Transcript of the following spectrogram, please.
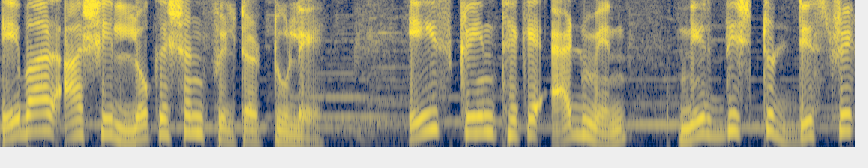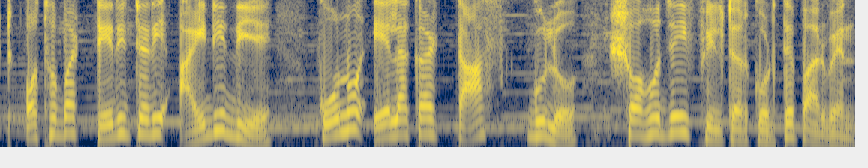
এবার আসি লোকেশন ফিল্টার টুলে এই স্ক্রিন থেকে অ্যাডমিন নির্দিষ্ট ডিস্ট্রিক্ট অথবা টেরিটরি আইডি দিয়ে কোনো এলাকার টাস্কগুলো সহজেই ফিল্টার করতে পারবেন।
